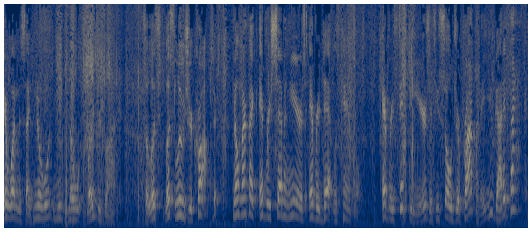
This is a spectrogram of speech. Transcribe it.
It wasn't to say, you know what, you need to know what slavery's like. So let's let's lose your crops. No, matter of fact, every seven years, every debt was canceled. Every 50 years, if you sold your property, you got it back.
